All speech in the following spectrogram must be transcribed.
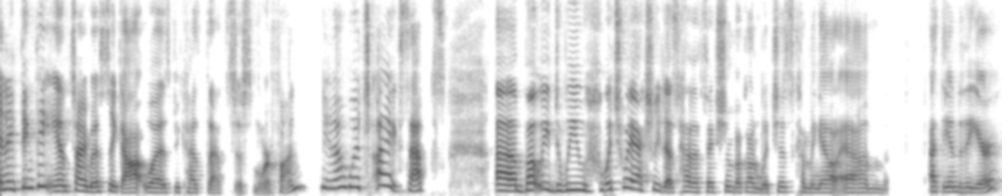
and I think the answer I mostly got was because that's just more fun, you know, which I accept. Um, but we do we Witch Way actually does have a fiction book on witches coming out um, at the end of the year,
